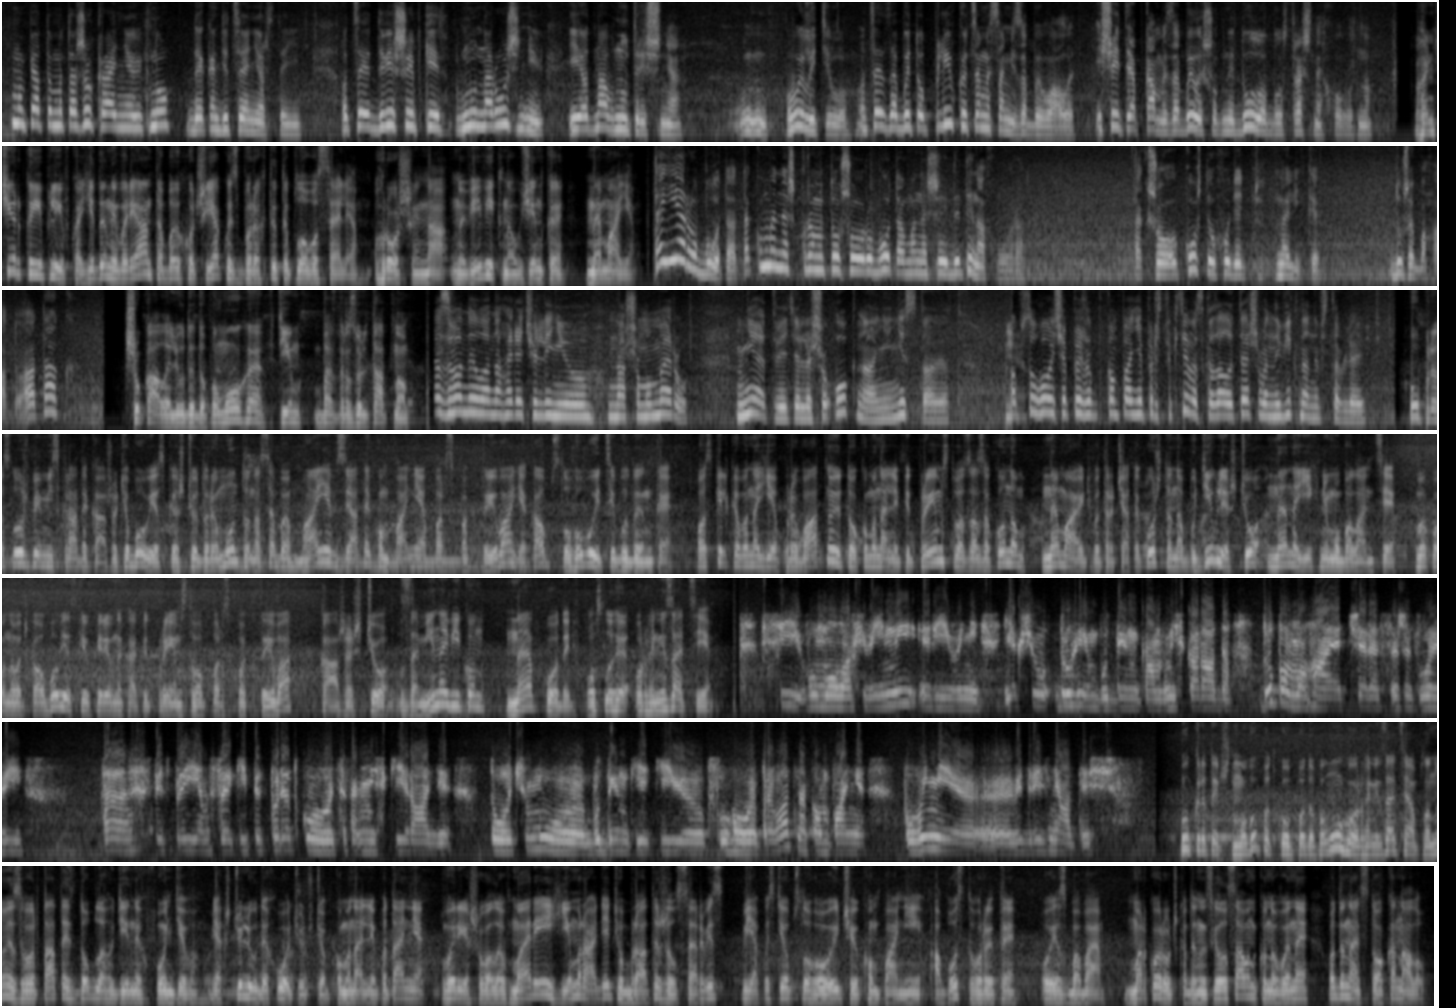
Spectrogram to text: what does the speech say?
На п'ятому етажу крайнє вікно, де кондиціонер стоїть. Оце дві шибки ну, наружні і одна внутрішня. Вилетіло. Оце забито плівкою, це ми самі забивали. І ще й тряпками забили, щоб не дуло, бо страшне холодно. Ганчірки і плівка єдиний варіант, аби хоч якось зберегти тепло в оселі. Грошей на нові вікна у жінки немає. Та є робота. Так у мене ж, крім того, що робота, у мене ще й дитина хвора. Так що кошти уходять на ліки. Дуже багато. А так, Шукали люди допомоги, втім безрезультатно. Я звонила на горячую линию нашему мэру. Мне ответили, что окна они не ставят. Обслуговуюча компанія «Перспектива» сказали те, що вони вікна не вставляють. У прес-службі міськради кажуть, обов'язки щодо ремонту на себе має взяти компанія Перспектива, яка обслуговує ці будинки. Оскільки вона є приватною, то комунальні підприємства за законом не мають витрачати кошти на будівлі, що не на їхньому балансі. Виконувачка обов'язків керівника підприємства Перспектива каже, що заміна вікон не входить в послуги організації. всі в умовах війни рівні. Якщо другим будинкам міська рада допомагає через житлові підприємства, які підпорядковуються міській раді, то чому будинки, які обслуговує приватна компанія, повинні е, відрізнятись? У критичному випадку по допомогу організація планує звертатись до благодійних фондів. Якщо люди хочуть, щоб комунальні питання вирішували в мерії, їм радять обрати жилсервіс в якості обслуговуючої компанії або створити ОСББ. Марко Ручка, Денис Єлисавенко, новини 11 каналу.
